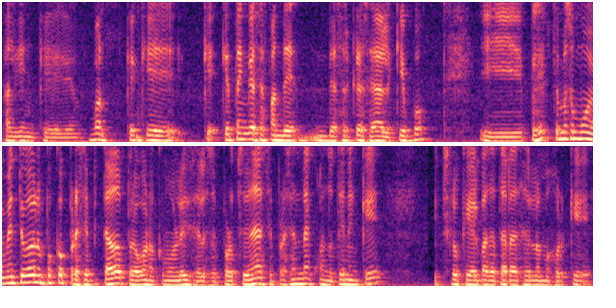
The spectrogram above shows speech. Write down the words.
alguien que, bueno, que, que, que, tenga ese afán de, de, hacer crecer al equipo. Y pues sí, tenemos un movimiento igual un poco precipitado, pero bueno, como le dice, las oportunidades se presentan cuando tienen que. Y pues creo que él va a tratar de hacer lo mejor que,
